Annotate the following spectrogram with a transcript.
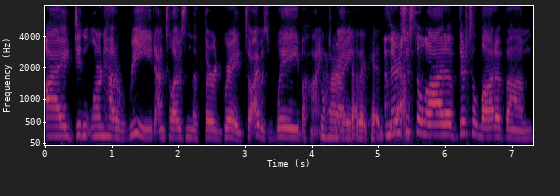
I didn't learn how to read until I was in the third grade. So I was way behind, behind right? Other kids. And there's yeah. just a lot of there's a lot of um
